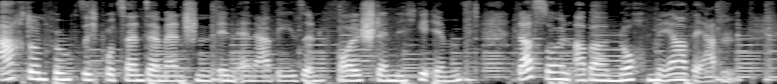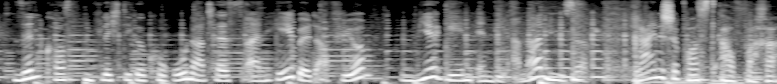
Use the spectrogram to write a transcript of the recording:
58 Prozent der Menschen in NRW sind vollständig geimpft. Das sollen aber noch mehr werden. Sind kostenpflichtige Corona-Tests ein Hebel dafür? Wir gehen in die Analyse. Rheinische Post Aufwacher.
